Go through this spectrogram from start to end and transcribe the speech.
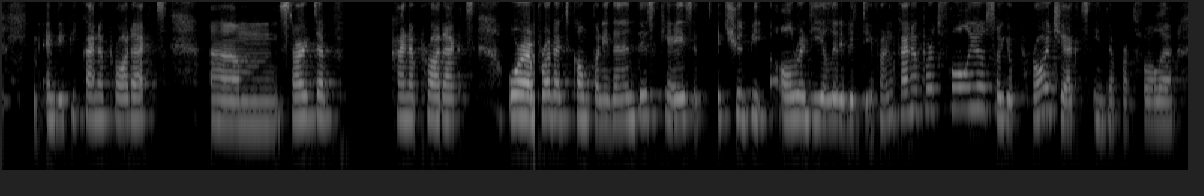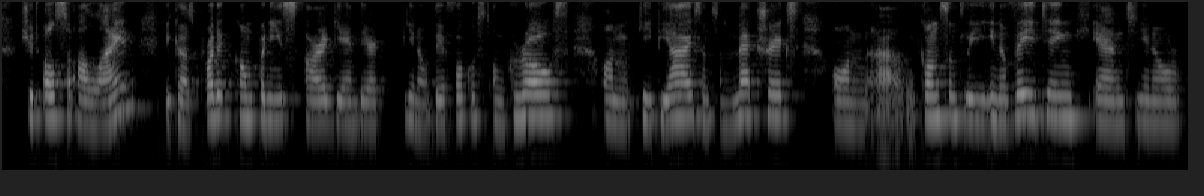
MVP kind of products, um, startup kind of products or a product company, then in this case, it, it should be already a little bit different kind of portfolio. So your projects in the portfolio should also align because product companies are again, they're you know they're focused on growth on kpis on some metrics on um, constantly innovating and you know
